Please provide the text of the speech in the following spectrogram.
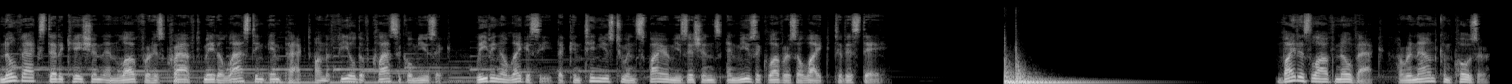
Novák's dedication and love for his craft made a lasting impact on the field of classical music, leaving a legacy that continues to inspire musicians and music lovers alike to this day. Vítězslav Novák, a renowned composer,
